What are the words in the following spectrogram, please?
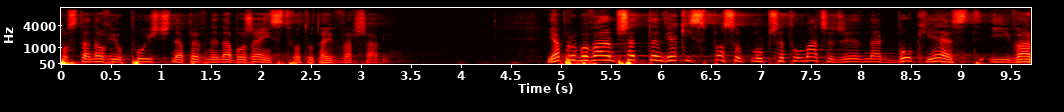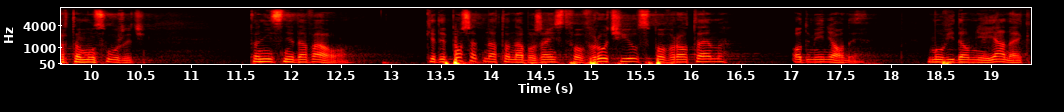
postanowił pójść na pewne nabożeństwo tutaj w Warszawie. Ja próbowałem przedtem w jakiś sposób mu przetłumaczyć, że jednak Bóg jest i warto mu służyć. To nic nie dawało. Kiedy poszedł na to nabożeństwo, wrócił z powrotem odmieniony. Mówi do mnie: Janek,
